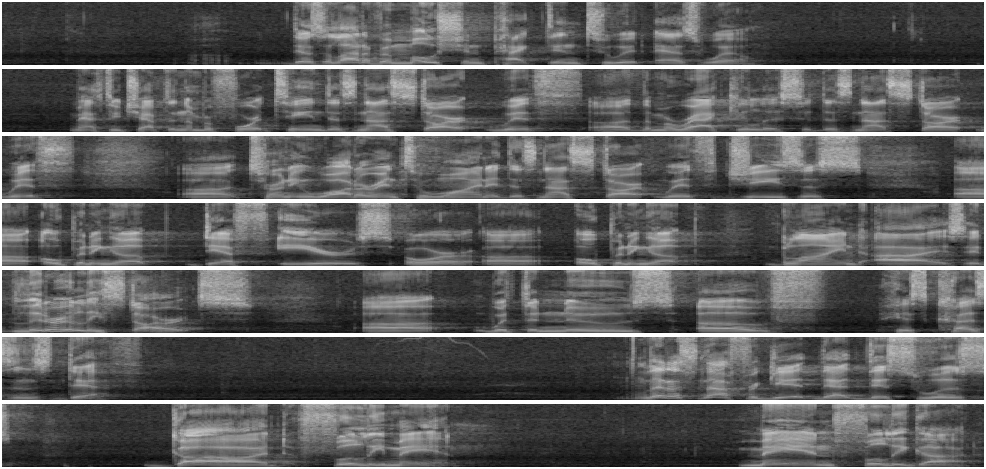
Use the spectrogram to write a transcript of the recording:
there's a lot of emotion packed into it as well. Matthew chapter number 14 does not start with uh, the miraculous, it does not start with uh, turning water into wine, it does not start with Jesus uh, opening up deaf ears or uh, opening up blind eyes. It literally starts uh, with the news of his cousin's death. Let us not forget that this was God fully man, man fully God.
